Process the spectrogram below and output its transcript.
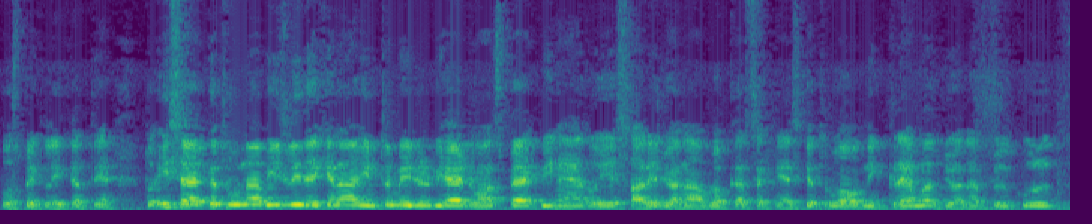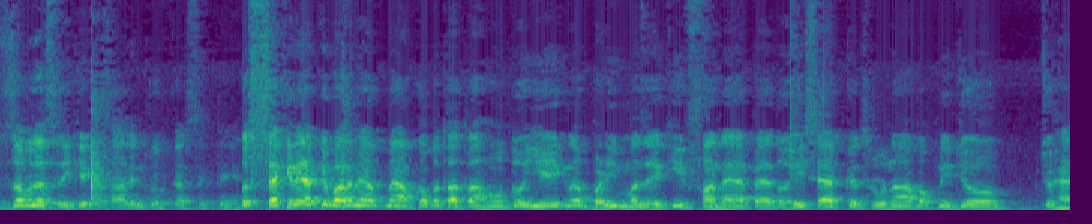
तो उस पर क्लिक करते हैं। तो इस ऐप के थ्रू ना आप इजिली देखें ना इंटरमीडिएट भी है एडवांस पैक भी है तो ये सारे जो है ना आप लोग कर सकते हैं। इसके थ्रू आप अपनी ग्रामर जो है ना बिल्कुल ज़बरदस्त तरीके के साथ इंप्रूव कर सकते हैं। तो सेकंड ऐप के बारे में आप, मैं आपको बताता हूँ तो ये एक ना बड़ी मज़े की फन ऐप है तो इस ऐप के थ्रू ना आप अपनी जो जो है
